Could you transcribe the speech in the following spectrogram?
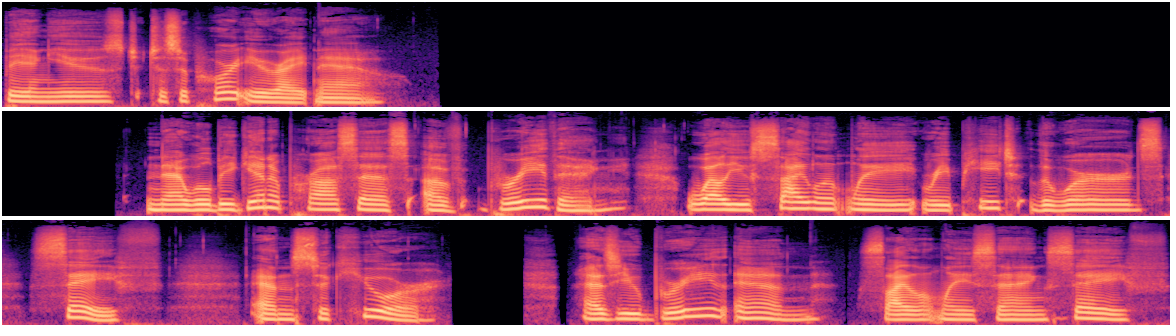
being used to support you right now. Now we'll begin a process of breathing while you silently repeat the words safe and secure as you breathe in, silently saying safe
